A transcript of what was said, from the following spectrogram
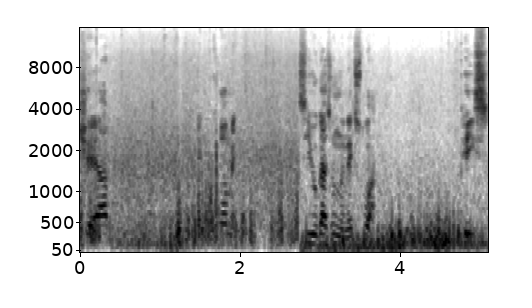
share, and comment. See you guys on the next one. Peace.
